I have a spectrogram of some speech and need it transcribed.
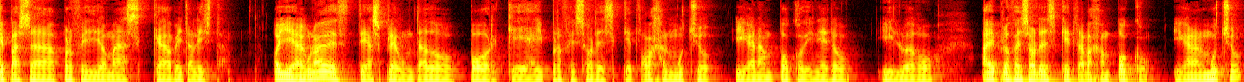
¿Qué pasa, profe idiomas capitalista? Oye, ¿alguna vez te has preguntado por qué hay profesores que trabajan mucho y ganan poco dinero y luego hay profesores que trabajan poco y ganan mucho?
